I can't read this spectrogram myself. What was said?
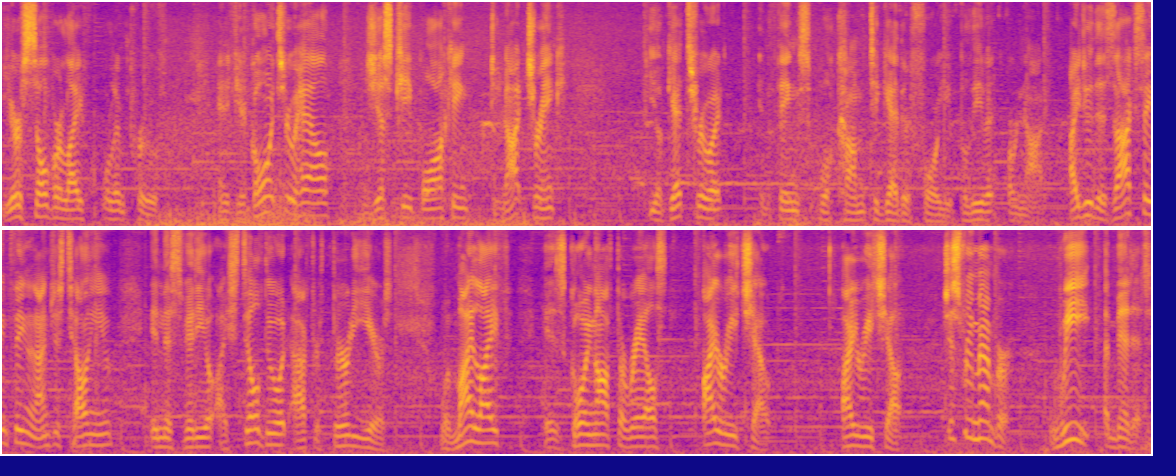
your sober life will improve. And if you're going through hell, just keep walking, do not drink. You'll get through it and things will come together for you, believe it or not. I do the exact same thing that I'm just telling you in this video. I still do it after 30 years. When my life is going off the rails, I reach out. I reach out. Just remember, we admit it.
